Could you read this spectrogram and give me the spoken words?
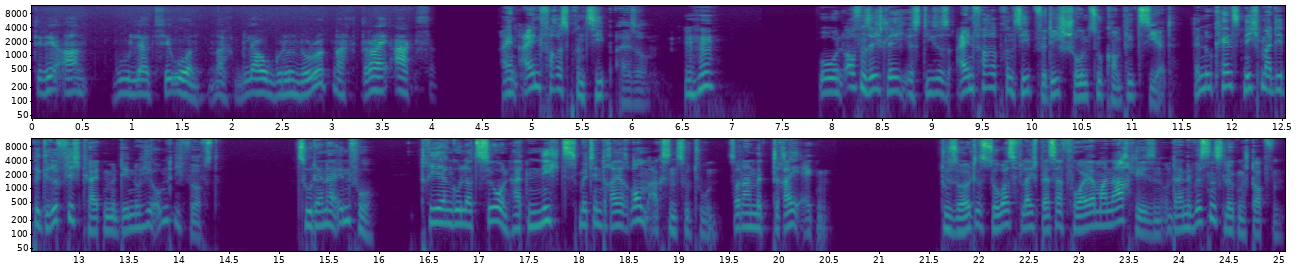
Triangulation, nach Blau, Grün, Rot, nach drei Achsen. Ein einfaches Prinzip also. Mhm. Und offensichtlich ist dieses einfache Prinzip für dich schon zu kompliziert, denn du kennst nicht mal die Begrifflichkeiten, mit denen du hier um dich wirfst. Zu deiner Info. Triangulation hat nichts mit den drei Raumachsen zu tun, sondern mit Dreiecken. Du solltest sowas vielleicht besser vorher mal nachlesen und deine Wissenslücken stopfen,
